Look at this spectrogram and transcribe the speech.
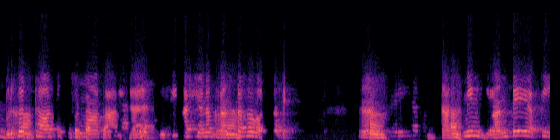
बृहद्धातु कुसुमाकारः इति कश्चन ग्रन्थः वर्तते। तस्मिन् ग्रन्थे अपि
